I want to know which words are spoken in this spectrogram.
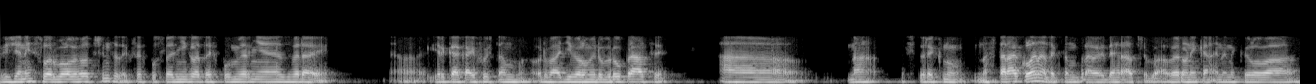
Ženy z florbalového Třince tak se v posledních letech poměrně zvedají. Jirka Kajfoš tam odvádí velmi dobrou práci. A na, když to řeknu, na stará kolena, tak tam právě jde hrát třeba Veronika Enenkelová,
